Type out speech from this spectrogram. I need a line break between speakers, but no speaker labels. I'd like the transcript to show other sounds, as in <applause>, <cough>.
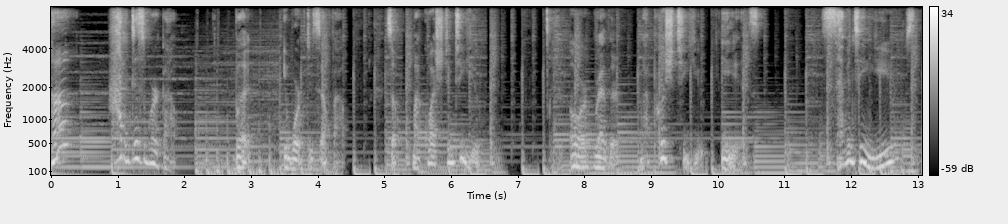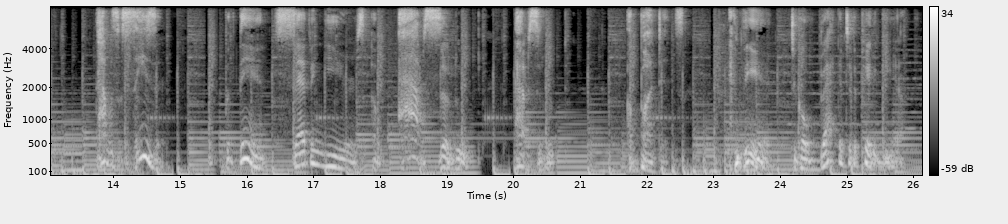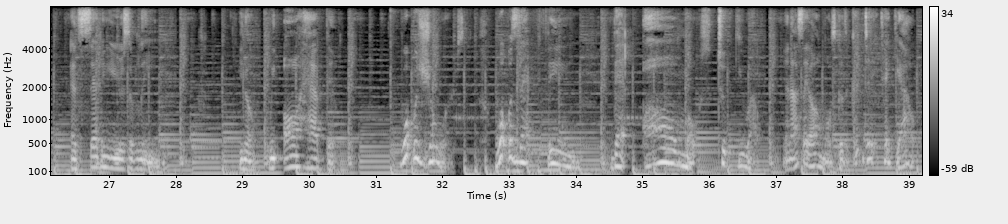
huh? How did this work out? But it worked itself out. So, my question to you, or rather, my push to you is 17 years? That was a season. But then, seven years of absolute, absolute abundance. And then to go back into the pit again and seven years of lean. You know, we all have them. What was yours? What was that thing that almost took you out? And I say almost because it couldn't take, take you out.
